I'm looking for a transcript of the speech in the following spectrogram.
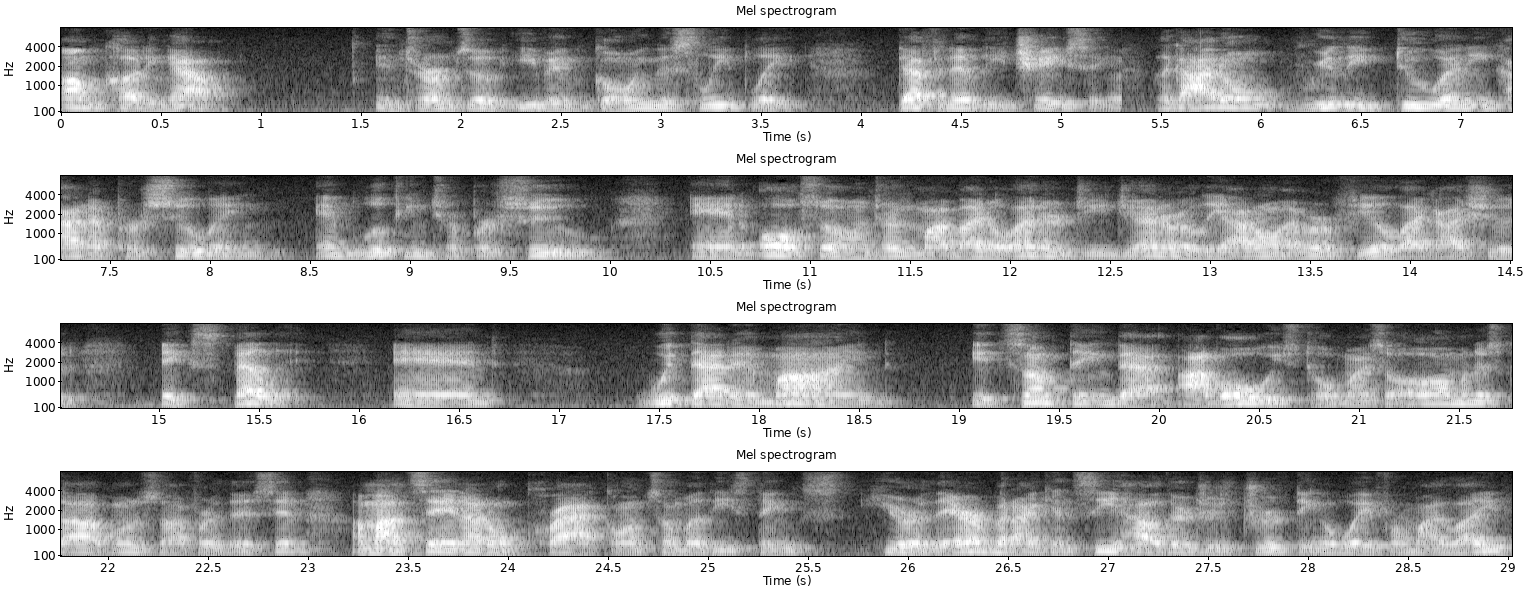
I'm cutting out in terms of even going to sleep late. Definitely chasing. Like I don't really do any kind of pursuing and looking to pursue. And also in terms of my vital energy, generally I don't ever feel like I should expel it. And with that in mind, it's something that I've always told myself, oh, I'm going to stop, I'm going to stop for this. And I'm not saying I don't crack on some of these things here or there, but I can see how they're just drifting away from my life.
